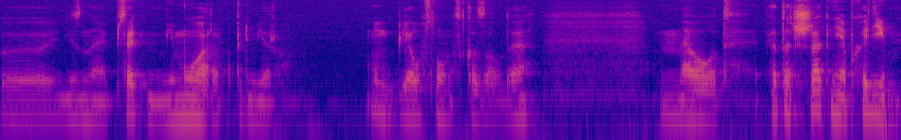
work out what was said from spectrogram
э, не знаю, писать мемуары, к примеру. Ну, я условно сказал, да. Вот. Этот шаг необходим.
